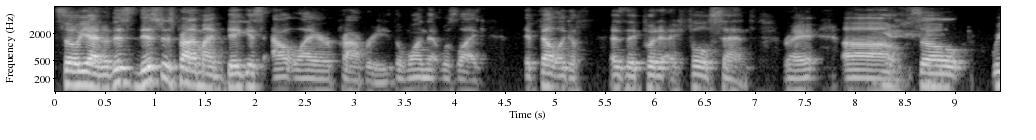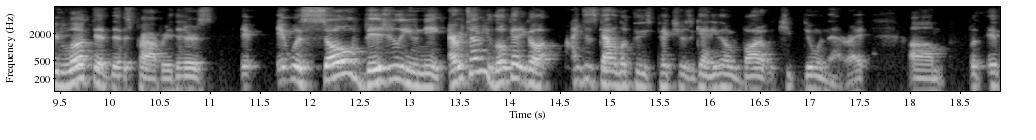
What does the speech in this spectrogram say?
so yeah no this this was probably my biggest outlier property the one that was like it felt like a as they put it a full send right? Um, yeah. so we looked at this property. There's it was so visually unique. Every time you look at it, you go, I just got to look through these pictures again. Even though we bought it, we keep doing that, right? Um, but it,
